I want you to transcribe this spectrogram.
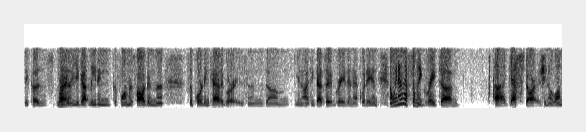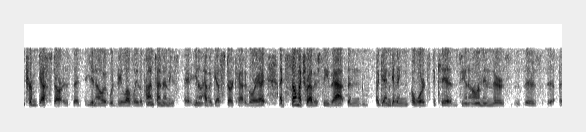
because right. you know you got leading performers hogging the supporting categories and um you know I think that's a great inequity and and we now have so many great um uh, guest stars, you know, long-term guest stars. That you know, it would be lovely. The primetime Emmys, uh, you know, have a guest star category. I, I'd so much rather see that than again giving awards to kids. You know, I mean, there's, there's, uh,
